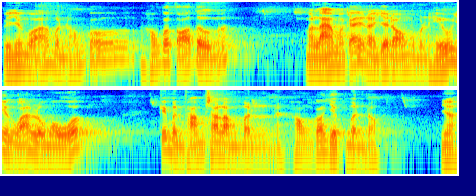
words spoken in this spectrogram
vì nhân quả mình không có không có tỏ tường á. Mà lạ một cái là giai đoạn mà mình hiểu nhân quả lù mù á, cái mình phạm sai lầm mình không có giật mình đâu, nha.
